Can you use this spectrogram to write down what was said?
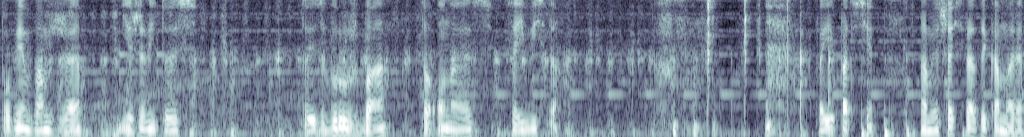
Powiem wam, że jeżeli to jest to jest wróżba, to ona jest zajebista. Patrzcie, mamy 6 razy kamerę.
